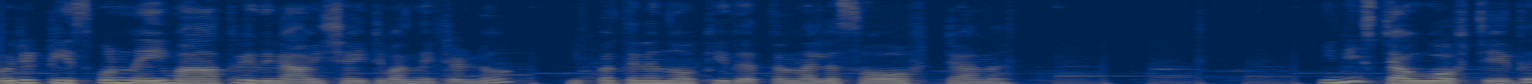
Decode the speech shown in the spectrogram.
ഒരു ടീസ്പൂൺ നെയ്യ് മാത്രമേ ഇതിന് ആവശ്യമായിട്ട് വന്നിട്ടുള്ളൂ. ഇപ്പം തന്നെ നോക്കി ഇത് എത്ര നല്ല സോഫ്റ്റാണ് ഇനി സ്റ്റൗ ഓഫ് ചെയ്ത്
